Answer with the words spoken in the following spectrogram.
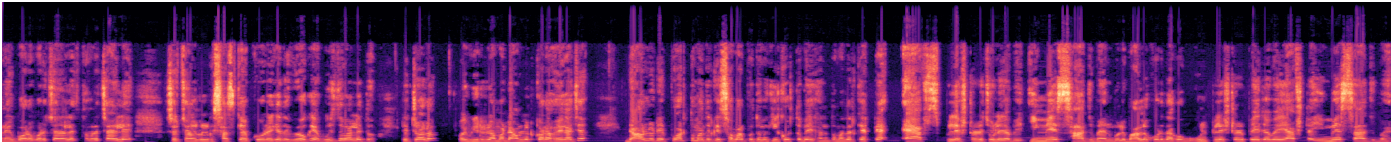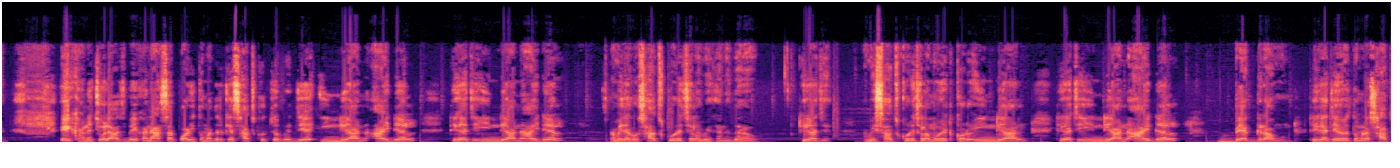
অনেক বড় বড় চ্যানেল তোমরা চাইলে সব চ্যানেলগুলোকে সাবস্ক্রাইব করে রেখে দেবে। ওকে বুঝতে পারলে তো চলো ওই ভিডিওটা আমার ডাউনলোড করা হয়ে গেছে। ডাউনলোডের পর তোমাদেরকে সবার প্রথমে কি করতে হবে? এখানে তোমাদেরকে একটা অ্যাপস প্লে স্টোরে চলে যাবে। ইমেজ সার্চ ব্যান বলে। ভালো করে দেখো গুগল প্লে স্টোরে পেয়ে যাবে এই অ্যাপসটা ইমেজ সার্চ ব্যান এখানে চলে আসবে। এখানে আসার পরই তোমাদেরকে সার্চ করতে হবে যে ইন্ডিয়ান আইডল ঠিক আছে? ইন্ডিয়ান আইডল আমি দেখো সার্চ করেছিলাম এখানে, দাঁড়াও। ঠিক আছে? আমি সার্চ করেছিলাম ওয়েট করো ইন্ডিয়ান ঠিক আছে ইন্ডিয়ান আইডল ব্যাকগ্রাউন্ড ঠিক আছে, এবার তোমরা সার্চ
